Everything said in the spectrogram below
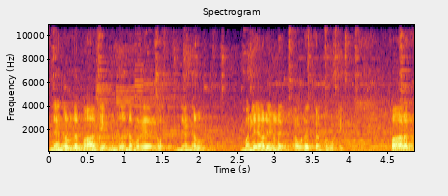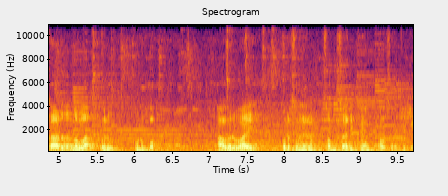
ഞങ്ങളുടെ ഭാഗ്യം എന്ന് തന്നെ പറയാമല്ലോ ഞങ്ങൾ മലയാളികളെ അവിടെ കണ്ടുമുട്ടി. പാലക്കാട് നിന്നുള്ള ഒരു കുടുംബം. അവരുമായി കുറച്ചു നേരം സംസാരിക്കാൻ അവസരം കിട്ടി.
